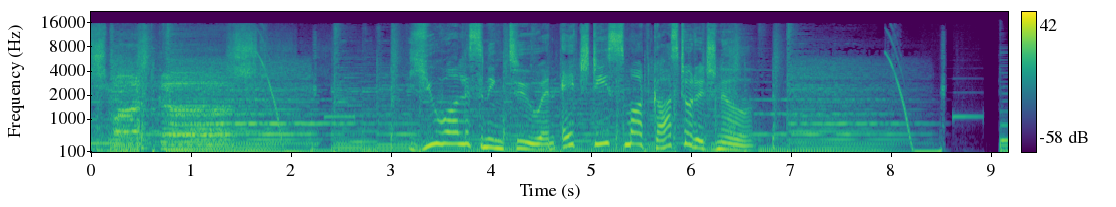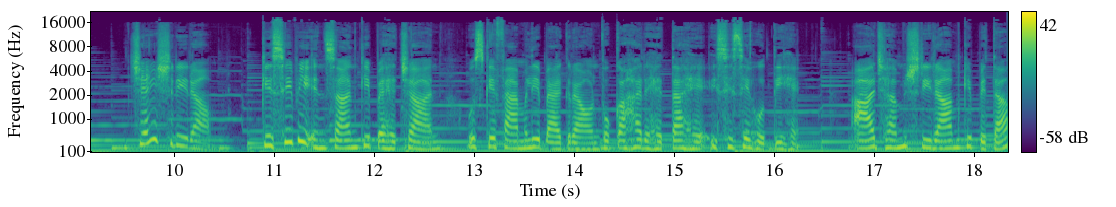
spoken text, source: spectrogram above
Smartcast. You are listening to an HD Smartcast original. जय श्री राम किसी भी इंसान की पहचान उसके फैमिली बैकग्राउंड वो कहाँ रहता है इसी से होती है आज हम श्री राम के पिता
